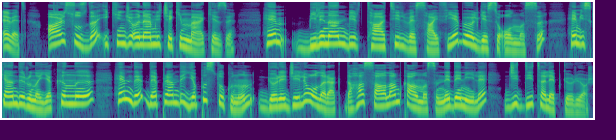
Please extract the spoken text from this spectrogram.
Evet, Arsuz da ikinci önemli çekim merkezi. Hem bilinen bir tatil ve sayfiye bölgesi olması, hem İskenderun'a yakınlığı, hem de depremde yapı stokunun göreceli olarak daha sağlam kalması nedeniyle ciddi talep görüyor.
